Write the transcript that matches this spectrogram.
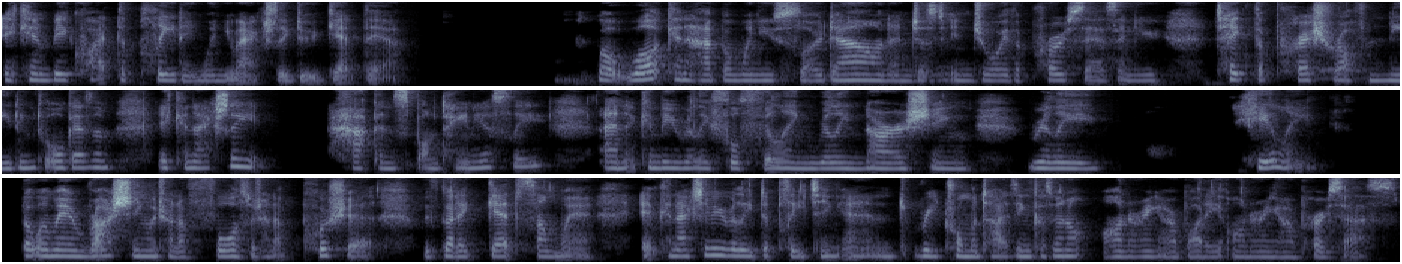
it can be quite depleting when you actually do get there. But what can happen when you slow down and just enjoy the process and you take the pressure off needing to orgasm? It can actually happen spontaneously and it can be really fulfilling, really nourishing, really healing. But when we're rushing, we're trying to force, we're trying to push it, we've got to get somewhere, it can actually be really depleting and re traumatizing because we're not honoring our body, honoring our process.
